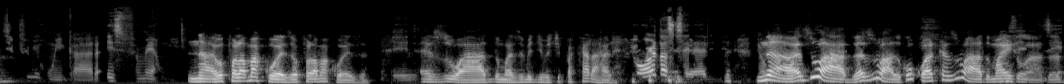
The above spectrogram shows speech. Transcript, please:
Esse filme é ruim, cara. Esse filme é ruim. Não, eu vou falar uma coisa, eu vou falar uma coisa. Esse É zoado, mas eu me diverti pra caralho. é o pior da série. Não, é zoado, é zoado. Eu concordo que é zoado, mas. É zoado, é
